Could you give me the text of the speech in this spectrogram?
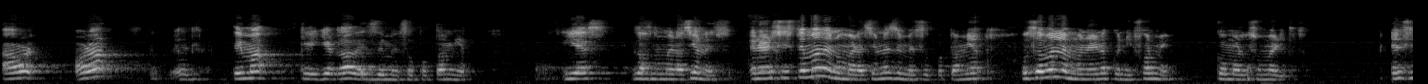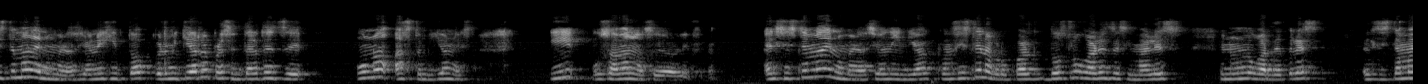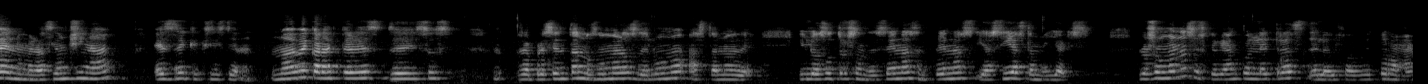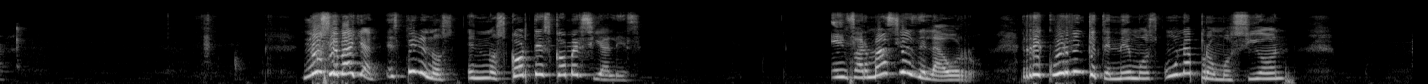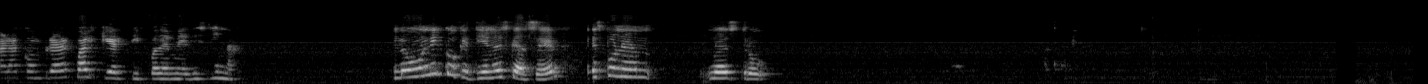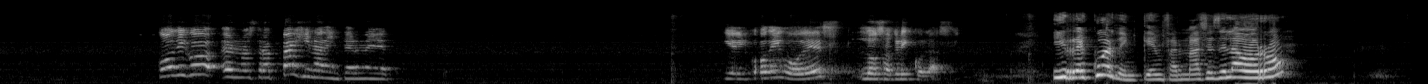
Ahora, ahora el tema que llega desde Mesopotamia y es las numeraciones. En el sistema de numeraciones de Mesopotamia usaban la manera cuneiforme, como los sumerios. El sistema de numeración Egipto permitía representar desde 1 hasta millones y usaban los hieroglíficos. El sistema de numeración india consiste en agrupar dos lugares decimales en un lugar de tres. El sistema de numeración china es de que existen nueve caracteres de esos representan los números del 1 hasta 9 y los otros son decenas, centenas y así hasta millares. Los romanos escribían con letras del alfabeto romano. No se vayan, espérenos en unos cortes comerciales. En Farmacias del Ahorro, recuerden que tenemos una promoción para comprar cualquier tipo de medicina. Lo único que tienes que hacer es poner nuestro código en nuestra página de internet. Y el código es los agrícolas. Y recuerden que en Farmacias del Ahorro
